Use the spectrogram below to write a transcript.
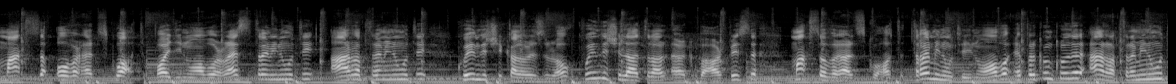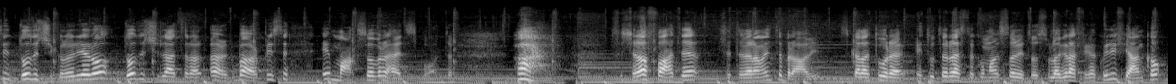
max overhead squat, poi di nuovo rest 3 minuti, unwrap 3 minuti, 15 calorie slow, 15 lateral erg burpees, max overhead squat, 3 minuti di nuovo e per concludere unwrap 3 minuti, 12 calorie row, 12 lateral erg burpees e max overhead squat. Ah, se ce la fate siete veramente bravi. Scalature e tutto il resto come al solito sulla grafica qui di fianco,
